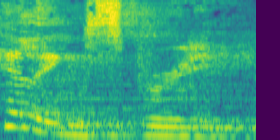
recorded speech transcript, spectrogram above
Killing spree.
